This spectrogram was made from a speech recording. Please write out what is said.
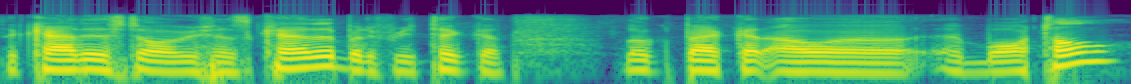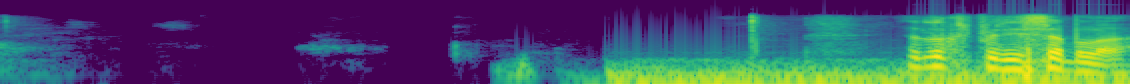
the cannon is still Orisa's cannon, but if we take a look back at our Immortal, it looks pretty similar.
